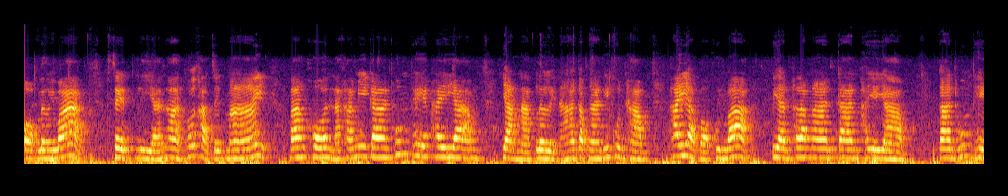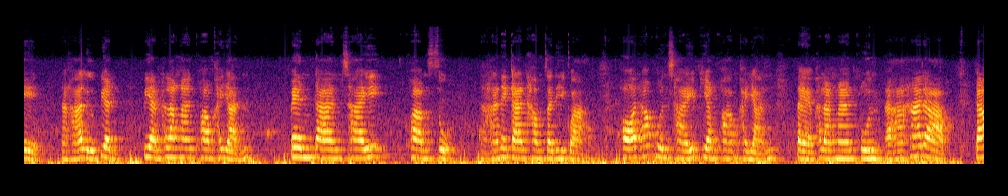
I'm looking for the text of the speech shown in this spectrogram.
บอกเลยว่าเจ็ดเหรียญอะโทษค่ะเจ็ดไม้ บางคนนะคะ มีการทุ่มเทพยายามอย่างหนักเลยนะคะ กับงานที่คุณทำให้อยากบอกคุณว่าเปลี่ยนพลังงานการพยายาม การทุ่มเทนะคะ หรือเปลี่ยนเปลี่ยนพลังงานความขยัน เป็นการใช้ความสุขนะคะในการทำจะดีกว่า เพราะถ้าคุณใช้เพียงความขยัน แต่พลังงานคุณนะคะห้าดาบเก้า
